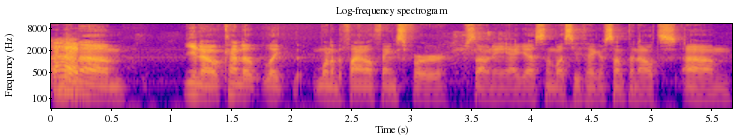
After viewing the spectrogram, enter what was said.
And then, Uh, um, you know, kind of like one of the final things for Sony, I guess, unless you think of something else. Um,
